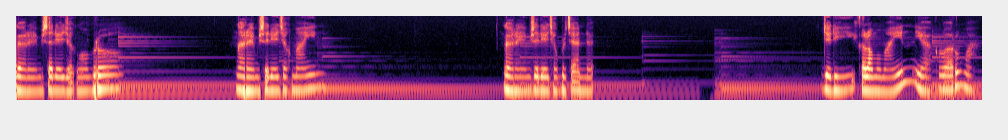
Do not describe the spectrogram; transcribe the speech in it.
Gak ada yang bisa diajak ngobrol. Gak ada yang bisa diajak main. Gak ada yang bisa diajak bercanda. Jadi kalau mau main ya keluar rumah.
